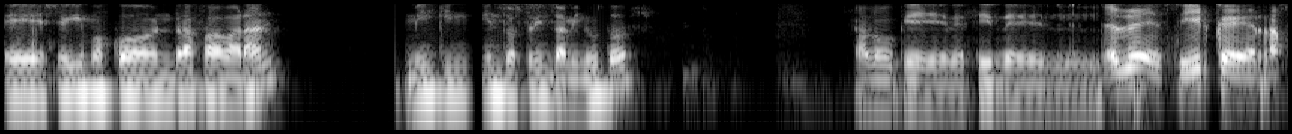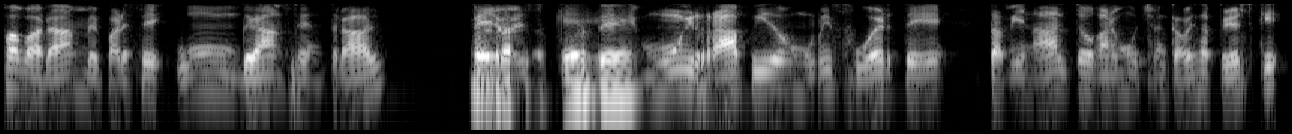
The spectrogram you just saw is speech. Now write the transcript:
eh, seguimos con Rafa Barán, 1530 minutos. Algo que decir del He de decir que Rafa Barán me parece un gran central, pero rápido es que muy rápido, muy fuerte, también alto, gana mucho en cabeza, pero es que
